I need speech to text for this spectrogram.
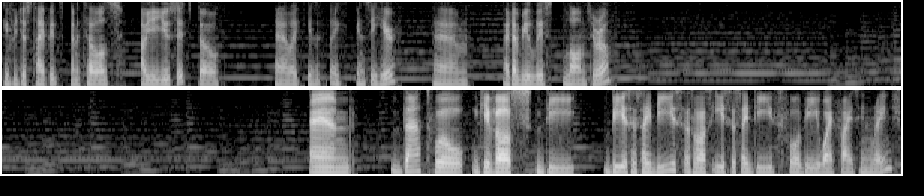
If we just type it, it's going to tell us how you use it. So, uh, like, like you can see here, um, iwlist LAN 0. And that will give us the BSSIDs as well as ESSIDs for the Wi-Fi's in range.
